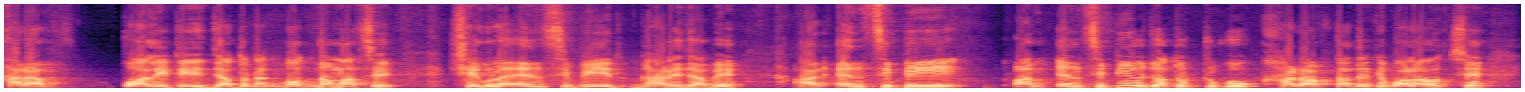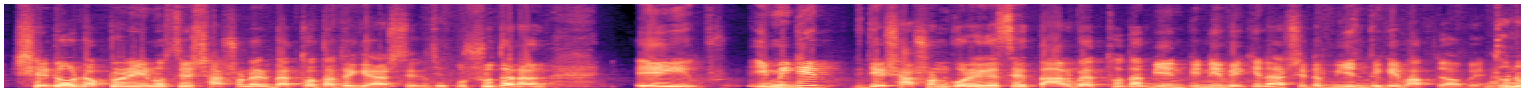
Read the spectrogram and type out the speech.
খারাপ কোয়ালিটি যতটা বদনাম আছে সেগুলো এনসিপির ঘাড়ে যাবে। আর এনসিপি এনসিপিও যতটুকু খারাপ তাদেরকে বলা হচ্ছে সেটাও ডক্টর ইউনুসের শাসনের ব্যর্থতা থেকে আসছে। সুতরাং এই ইমিডিয়েট যে শাসন করে গেছে, তার ব্যর্থতা বিএনপি নেবে কিনা, সেটা বিএনপিকে ভাবতে হবে। ধন্যবাদ।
